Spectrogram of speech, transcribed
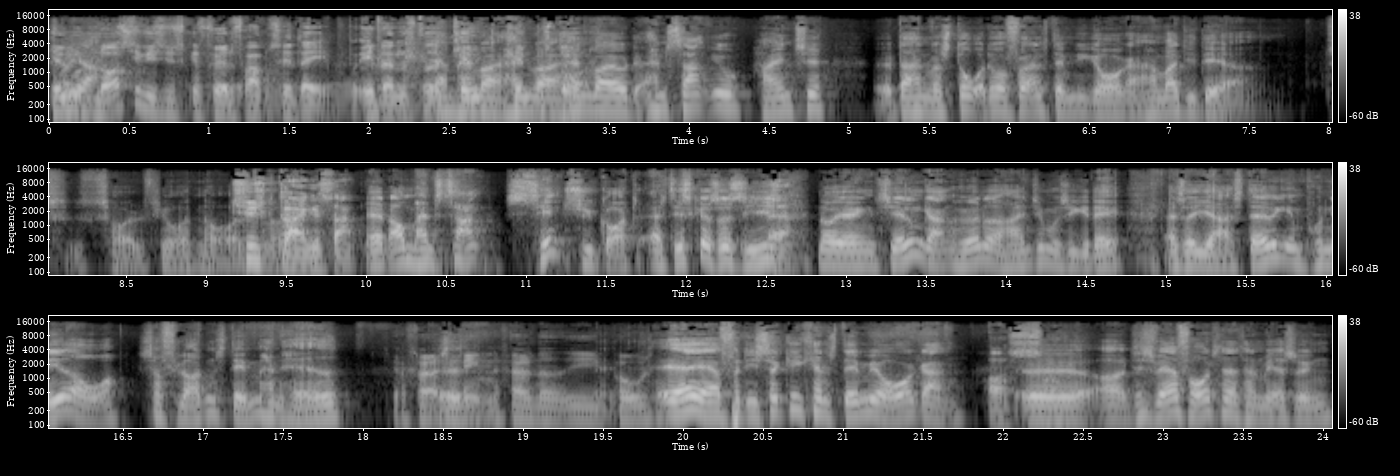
Helmut jeg- Lotti, hvis vi skal føre det frem til i dag, på et eller andet sted. Jamen, han, var, han, var, han, var jo, han sang jo Heinche, øh, da han var stor. Det var før hans stemme gik i overgang. Han var de der 12-14 år. Tysk drengesang. Ja, men han sang sindssygt godt. Altså, det skal så siges, ja. Ja. når jeg en sjældent gang hører noget Heinche-musik i dag. Altså, jeg er stadigvæk imponeret over, så flot en stemme han havde. Det var før stenene faldt ned i Polen. Ja, ja, fordi så gik hans stemme i overgang. Og så- Øh, og desværre fortsatte han med at synge.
